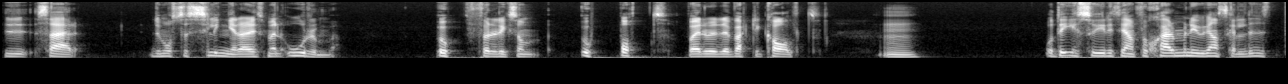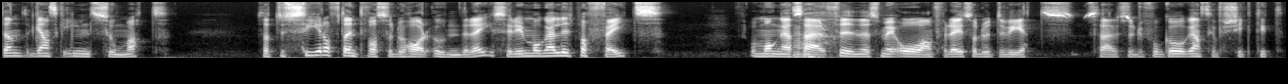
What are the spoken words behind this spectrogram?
i så här. Du måste slingra dig som en orm. Upp för liksom uppåt. Vad är det, det är vertikalt? Mm. Och det är så irriterande för skärmen är ju ganska liten, ganska inzoomat. Så att du ser ofta inte vad som du har under dig, så det är många lite på fates. Och många så här Ah. fiender som är ovanför dig som du inte vet, så här, så du får gå ganska försiktigt.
